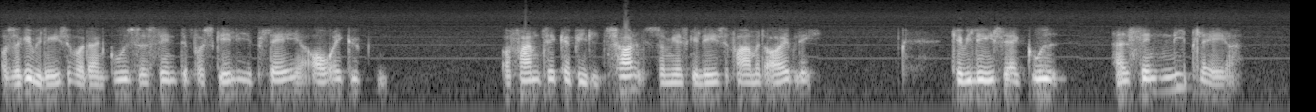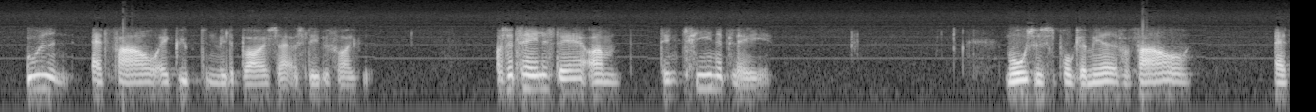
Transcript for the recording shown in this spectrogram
Og så kan vi læse, hvordan Gud så sendte forskellige plager over Ægypten. Og frem til kapitel 12, som jeg skal læse fra om et øjeblik, kan vi læse, at Gud havde sendt ni plager, uden at farve Ægypten ville bøje sig og slippe folket. Og så tales der om den tiende plage. Moses proklamerede for farve, at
